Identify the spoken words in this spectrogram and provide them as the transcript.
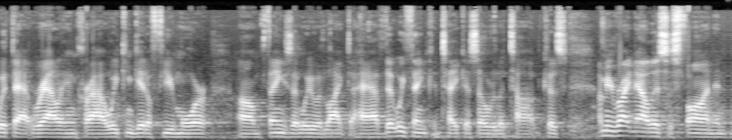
with that rallying cry, we can get a few more um, things that we would like to have that we think could take us over the top. Because I mean, right now this is fun, and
